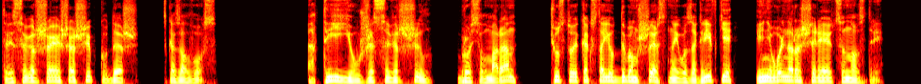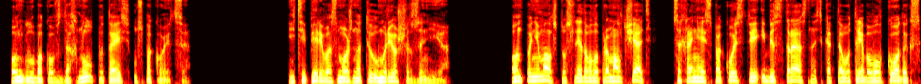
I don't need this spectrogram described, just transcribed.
«Ты совершаешь ошибку, Дэш», — сказал Вос. «А ты ее уже совершил», — бросил Маран, чувствуя, как встает дыбом шерсть на его загривке и невольно расширяются ноздри. Он глубоко вздохнул, пытаясь успокоиться. «И теперь, возможно, ты умрешь из-за нее». Он понимал, что следовало промолчать, сохраняя спокойствие и бесстрастность, как того требовал кодекс,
